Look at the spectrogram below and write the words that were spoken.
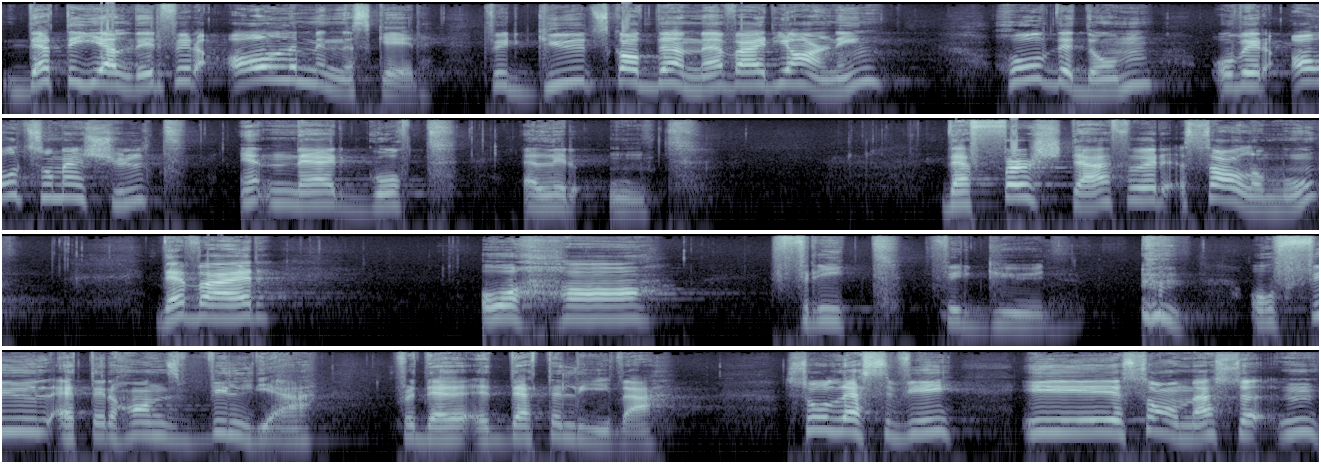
Dette gjelder for alle mennesker, for Gud skal dømme hver gjerning. Holde dom over alt som er skyldt, enten det er godt eller ondt. Det første for Salomo det var å ha frykt for Gud og følge etter hans vilje for det, dette livet. Så leser vi i Salme 17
